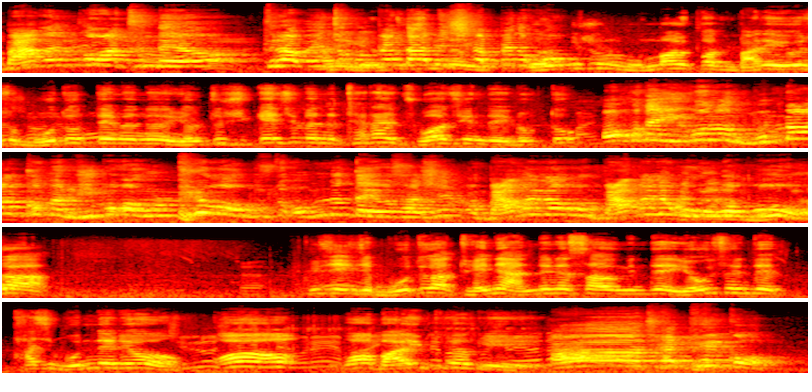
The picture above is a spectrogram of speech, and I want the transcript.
막을 것 같은데요? 드라 왼쪽으로 뺀 다음에 시간 빼놓고 12시는 못 막을 것 같아. 만약에 여기서 못올 때면은 12시 깨지면은 테란이 좋아지는데 이러면 또? 어 근데 이거는 못 막을 거면 리버가 올 필요가 없, 없는데요 사실? 어, 막으려고 막으려고 온 그러면 거고 모두가 그지 이제 모두가 되냐 안 되냐 싸움인데 여기서 근데 다시 못 내려. 어, 어, 와 마이프 여기. 아 잘 피했고 와.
